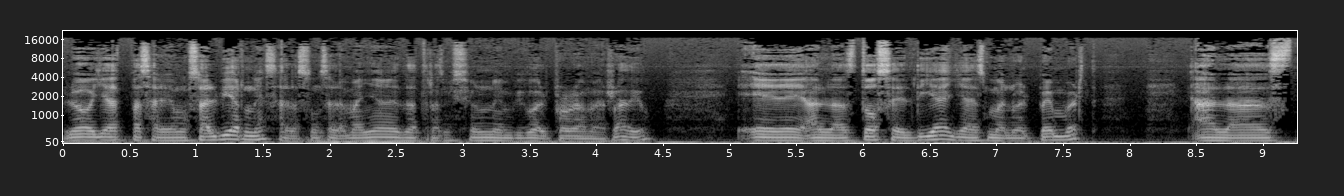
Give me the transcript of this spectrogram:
Luego ya pasaremos al viernes, a las 11 de la mañana es la transmisión en vivo del programa de radio. Eh, a las 12 del día ya es Manuel Pembert. A las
